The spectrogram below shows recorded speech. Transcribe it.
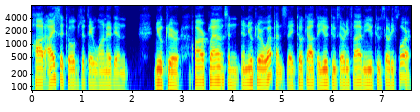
hot isotopes that they wanted in nuclear power plants and, and nuclear weapons. They took out the U 235 and U 234.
